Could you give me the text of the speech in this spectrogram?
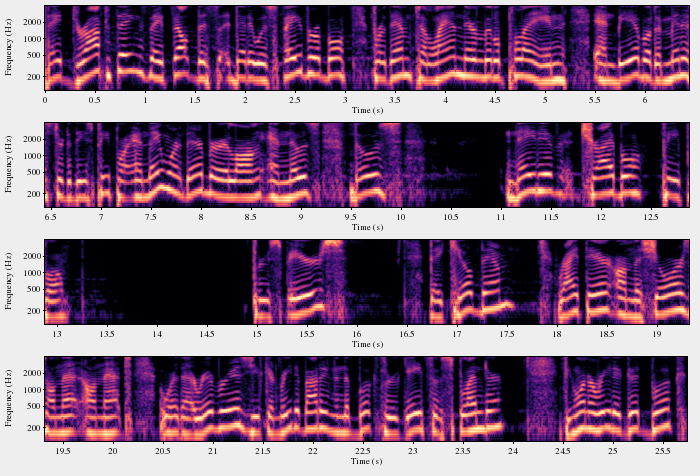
They dropped things. They felt this, that it was favorable for them to land their little plane and be able to minister to these people. And they weren't there very long. And those, those native tribal people through spears. They killed them right there on the shores on that on that where that river is. You can read about it in the book through gates of splendor. If you want to read a good book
